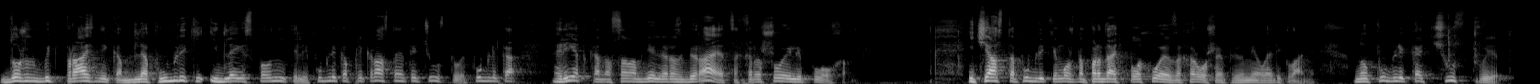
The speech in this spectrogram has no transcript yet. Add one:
должен быть праздником для публики и для исполнителей. Публика прекрасно это чувствует. Публика редко на самом деле разбирается, хорошо или плохо. И часто публике можно продать плохое за хорошее при умелой рекламе. Но публика чувствует,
